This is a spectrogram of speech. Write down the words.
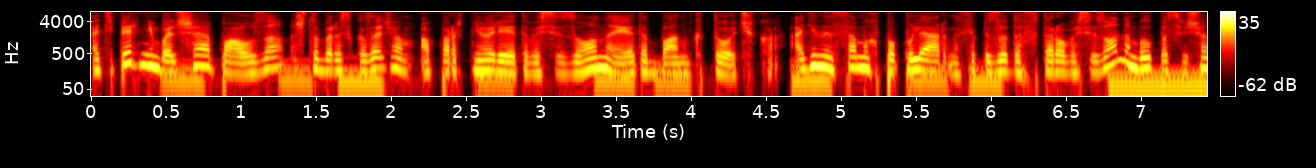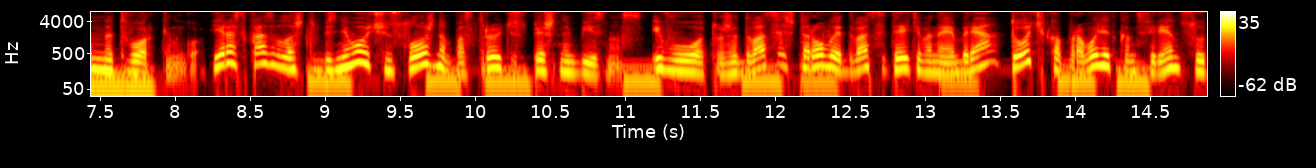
А теперь небольшая пауза, чтобы рассказать вам о партнере этого сезона, и это Банк. Точка. Один из самых популярных эпизодов второго сезона был посвящен нетворкингу. Я рассказывала, что без него очень сложно построить успешный бизнес. И вот, уже 22 и 23 ноября Точка проводит конференцию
